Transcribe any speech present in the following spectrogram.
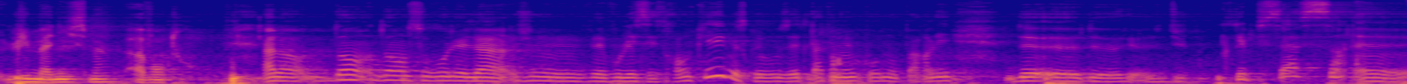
l'humanisme avant tout. Alors, dans, ce volet-là, je vais vous laisser tranquille parce que vous êtes là quand même pour nous parler euh, du CRIPSAS, euh,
